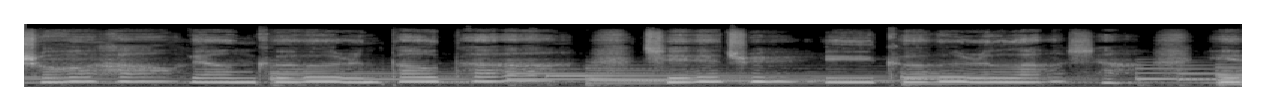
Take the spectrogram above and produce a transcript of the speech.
说好两个人到达，结局一个人落下，也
